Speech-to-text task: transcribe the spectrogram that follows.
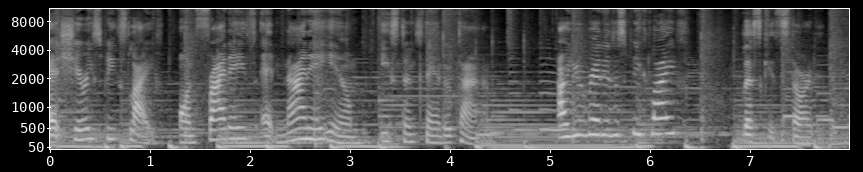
at Sherry Speaks Life on Fridays at 9 a.m. Eastern Standard Time. Are you ready to speak life? Let's get started.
